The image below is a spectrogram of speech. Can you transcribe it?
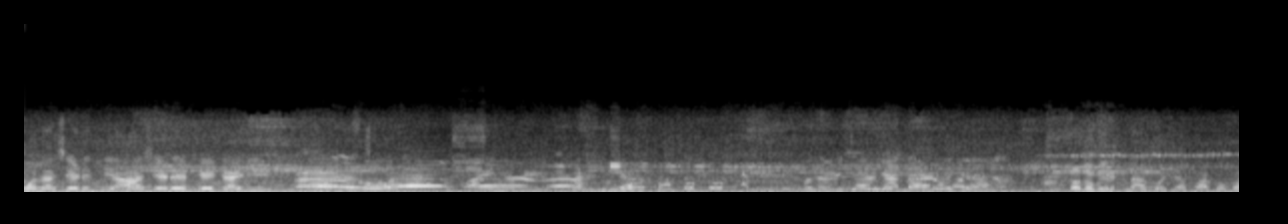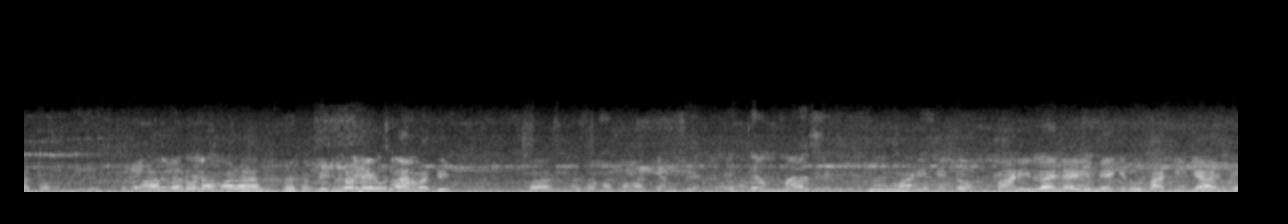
ઓલા શેડે થી આ શેડે ખેટ આવી. તો finally બધો વિચાર કેટલા ગોત્યા. કેટલા ગોત્યા? ભાગો ભાગો. આ બરોડા વાળા વીડિયો નહીં ઉતારવા દે. બસ મજામાં. તમારે કેમ છે? એકદમ મસ્ત. પાણી પીશો. પાણી લઈને આવી મેં કીધું થાકી ગયા હશે.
